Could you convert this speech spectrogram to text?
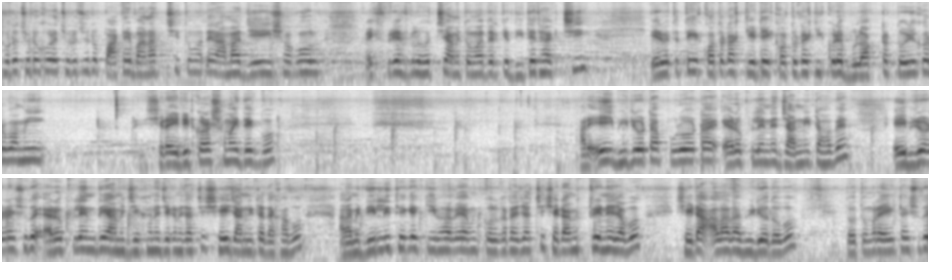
ছোট ছোট করে ছোট ছোট পার্টে বানাচ্ছি। তোমাদের আমার যেই সকল এক্সপিরিয়েন্সগুলো হচ্ছে, আমি তোমাদেরকে দিতে থাকছি। এর ভেতর থেকে কতটা কেটে, কতটা কি করে ব্লগটা তৈরি করব আমি, সেটা এডিট করার সময় দেখব। আর এই ভিডিওটা পুরোটা এরোপ্লেনের জার্নিটা হবে। এই ভিডিওটা শুধু এরোপ্লেন দিয়ে আমি যেখানে যেখানে যাচ্ছি, সেই জার্নিটা দেখাবো। আর আমি দিল্লি থেকে কীভাবে আমি কলকাতায় যাচ্ছি, সেটা আমি ট্রেনে যাব, সেটা আলাদা ভিডিও দেবো। তো তোমরা এইটাই শুধু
